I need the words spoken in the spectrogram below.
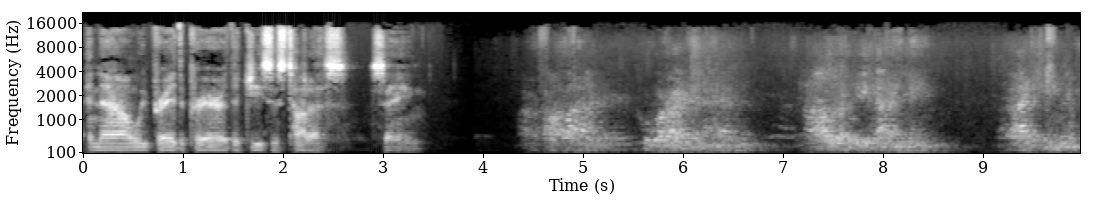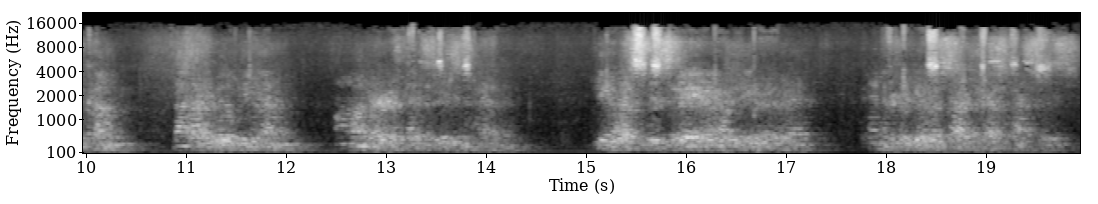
And now we pray the prayer that Jesus taught us, saying, Our Father, who art in heaven, hallowed be thy name. Thy kingdom come, thy will be done, on earth as it is in heaven. Give us this day our daily bread, and forgive us our trespasses,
